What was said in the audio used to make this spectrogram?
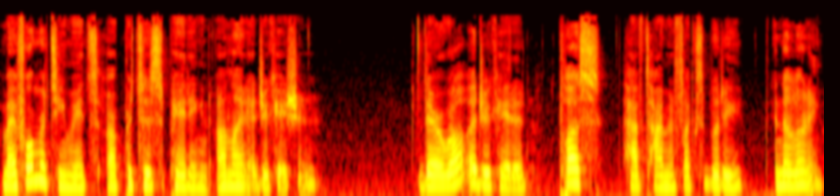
My former teammates are participating in online education. They are well educated, plus have time and flexibility in their learning.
